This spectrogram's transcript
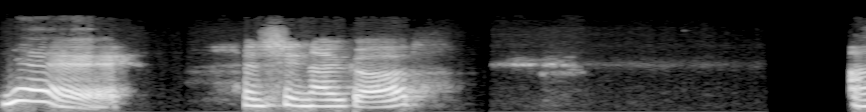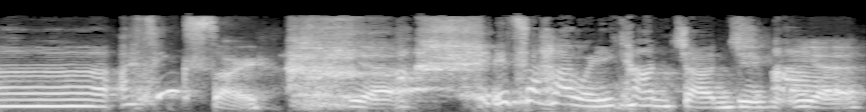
yeah. And she know God. Uh, I think so. Yeah. it's a hard one. You can't judge. You- Um, yeah.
